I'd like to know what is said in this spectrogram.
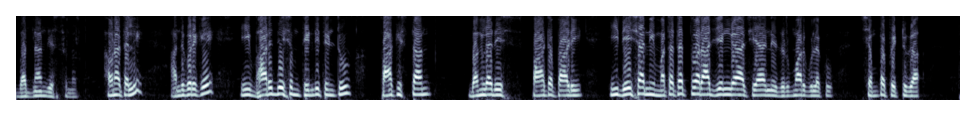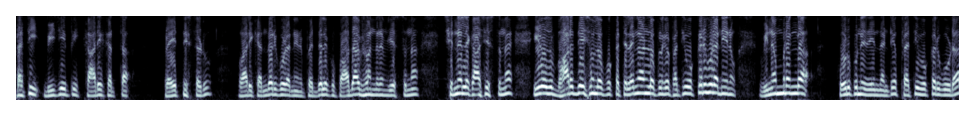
బద్నాం చేస్తున్నారు. అవునా తల్లి? అందుకొరకే ఈ భారతదేశం తిండి తింటూ పాకిస్తాన్ బంగ్లాదేశ్ పాట పాడి ఈ దేశాన్ని మతతత్వ రాజ్యంగా చేయాలనే దుర్మార్గులకు చెంపపెట్టుగా ప్రతి బీజేపీ కార్యకర్త ప్రయత్నిస్తాడు. వారికి అందరికీ కూడా నేను పెద్దలకు పాదాభివందనం చేస్తున్నా చిన్నలకు ఆశిస్తున్నా. ఈరోజు భారతదేశంలో ఒక తెలంగాణ లోపల ప్రతి ఒక్కరు కూడా నేను వినమ్రంగా కోరుకునేది ఏంటంటే ప్రతి ఒక్కరు కూడా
